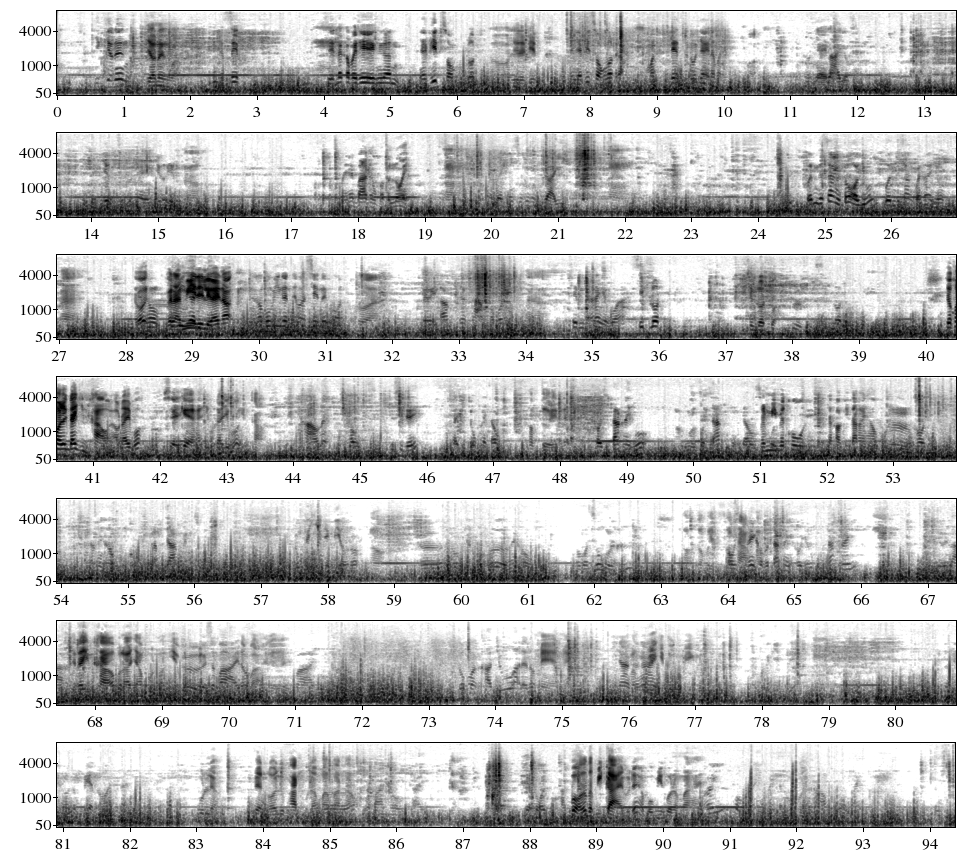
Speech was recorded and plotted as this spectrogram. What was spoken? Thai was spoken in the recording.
อีกเที่ยวหนึงเที่ยวหนึ่งวะนี่จะเสร็จเสร็จแล้วก็ไปเทเงินยายพิษสองรถอ๋อที่ได้พิษยายพิษสองรถครับมันเล่นถนนใหญ่นะมันถนนใหญ่หลายอยู่เยอะถนนใหญ่ยังเยอะอยู่ อ๋อ ไม่ให้บ้านของเขาเป็นน้อย อ๋อ ไม่ให้ถนนใหญ่ อ๋อ เปิ้นก็สร้างต่ออยู่เปิ้นก็สร้างไปได้อยู่ อ่าแต่ว่าเวลา มีได้เหลือๆเนาะเขาบ่มีเงินแต่ว่าเซ็นไว้ก่อนตัวเลยครับจะถามเขาบ่ดีอ่าเซ็นได้อย่างวะสิบรถชิมรถบ่อืมสิบรถเดี๋ยวเขาจะได้กินข้าวเอาได้บ่เสียแก่ให้อยู่ได้อยู่บ่กินข้าวขาวเนี่ยเขาสิเลยใส่จุกให้เขาคำเตยเนี่ยเขาจะตั้งให้ผู้คนตั้งเจ้ามันมีแมคโครอยู่แต่เขาติดตั้งให้เฮาบ่อืมเขาตั้งให้เขารับจ้างเป็นส่วนลงแต่หินอย่างเดียวเนาะ เนาะ เออลงจากเออให้เขาเขามาส่งเลยคือ เราต้องไปส เขา อบ จะ ถาม ให้เขามาตั้งให้เขายังตั้งให้เวลา จะได้กินข้าวเวลายามฝนมาเที่ยว เออสบาย ส เนาะ บายเลย สบายลงมาขาจั่วเลยเนาะ แม่แม่ ย่าง มั ก็ น ง่า ง่าย ยกินตุ้มอีก คือดินดิเราจะเปลี่ยนร้อยก็ได้ บุญแล้วแปดร้อยหรือพันบุญแล้วมาบ้านเรา บ้านเราใจเปลี่ยนร้อยผมทำ บอกตั้งแต่ปีกายไปได้อผมมีคนเอามาให้ ไม่บอกให้ไปแต่คนขาวบอกไป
